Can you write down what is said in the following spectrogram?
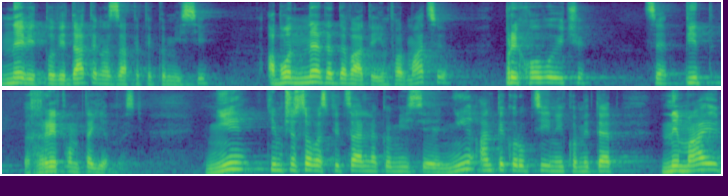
не відповідати на запити комісії або не додавати інформацію, приховуючи це під грифом таємності. Ні тимчасова спеціальна комісія, ні антикорупційний комітет не мають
